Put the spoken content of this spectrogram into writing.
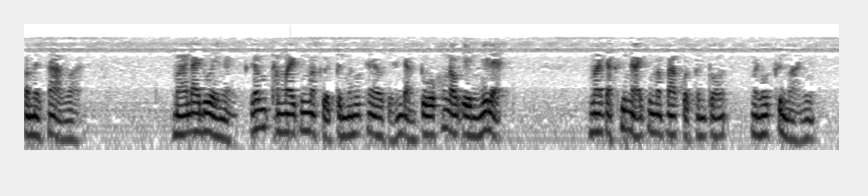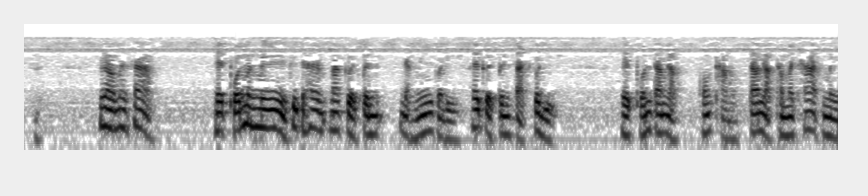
ก็ไม่ทราบว่ามาได้ด้วยไง แล้วทำไมถึงมาเกิดเป็นมนุษย์ให้เราเห็นอย่างตัวของเราเองนี่แหละ มาจากที่ไหนที่มาปรากฏเป็นตัวมนุษย์ขึ้นมานี่เราไม่ทราบ เหตุผลมันมีที่จะให้มาเกิดเป็นอย่างนี้ก็ดี ให้เกิดเป็นสัตว์ก็ดี เหตุผลตามหลักของธรรมตามหลักธรรมชาติมี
